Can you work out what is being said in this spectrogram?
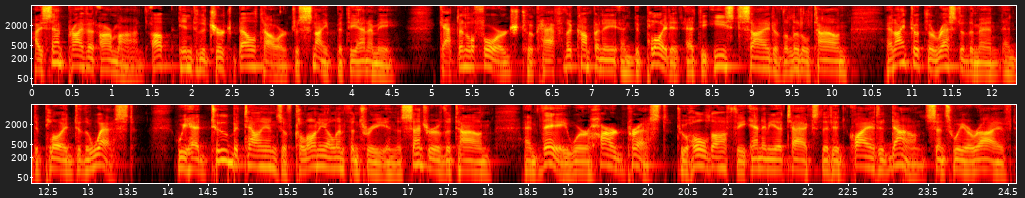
I sent Private Armand up into the church bell tower to snipe at the enemy. Captain LaForge took half of the company and deployed it at the east side of the little town and I took the rest of the men and deployed to the west. We had two battalions of colonial infantry in the center of the town, and they were hard pressed to hold off the enemy attacks that had quieted down since we arrived.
